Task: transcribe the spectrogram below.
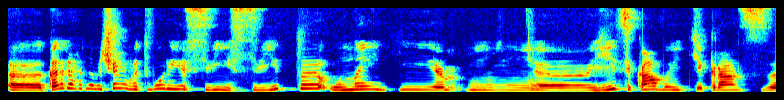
Е, Катерина Гриневичева витворює свій світ. У неї е, її цікавить якраз е,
